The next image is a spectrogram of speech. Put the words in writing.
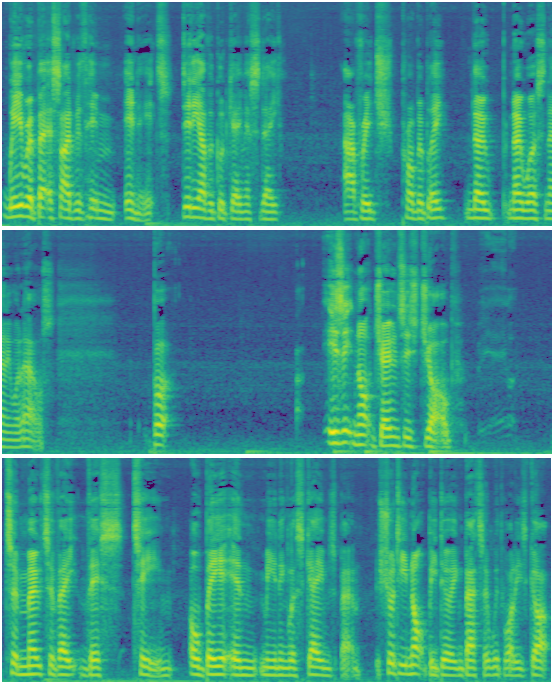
We were a better side with him in it. Did he have a good game yesterday? Average, probably. No no worse than anyone else. But is it not Jones's job to motivate this team albeit in meaningless games, Ben? Should he not be doing better with what he's got?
